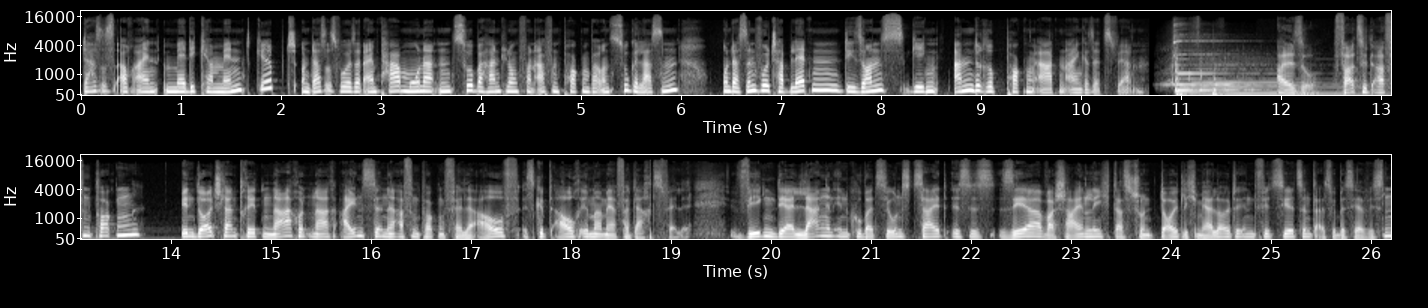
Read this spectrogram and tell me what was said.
dass es auch ein Medikament gibt und das ist wohl seit ein paar Monaten zur Behandlung von Affenpocken bei uns zugelassen. Und das sind wohl Tabletten, die sonst gegen andere Pockenarten eingesetzt werden. Also, Fazit Affenpocken. In Deutschland treten nach und nach einzelne Affenpockenfälle auf. Es gibt auch immer mehr Verdachtsfälle. Wegen der langen Inkubationszeit ist es sehr wahrscheinlich, dass schon deutlich mehr Leute infiziert sind, als wir bisher wissen.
